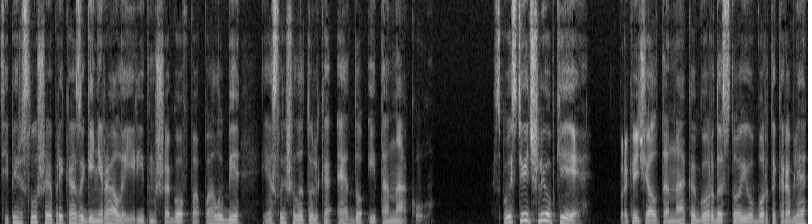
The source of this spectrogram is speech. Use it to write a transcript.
Теперь, слушая приказы генерала и ритм шагов по палубе, я слышала только Эдо и Танаку. «Спустить шлюпки!» — прокричал Танака, гордо стоя у борта корабля,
